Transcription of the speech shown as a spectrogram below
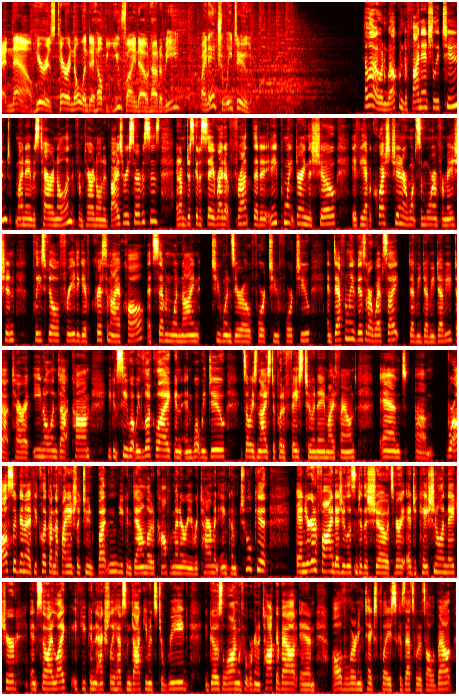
And now, here is Tara Nolan to help you find out how to be financially tuned. Hello and welcome to Financially Tuned. My name is Tara Nolan from Tara Nolan Advisory Services, and I'm just going to say right up front that at any point during the show, if you have a question or want some more information, please feel free to give Chris and I a call at 719 210 4242 and definitely visit our website www.taraenolan.com. You can see what we look like and, and what we do. It's always nice to put a face to a name, I found. And um, we're also going to, if you click on the financially tuned button, you can download a complimentary retirement income toolkit. And you're going to find as you listen to this show, it's very educational in nature. And so I like if you can actually have some documents to read. It goes along with what we're going to talk about, and all the learning takes place because that's what it's all about.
